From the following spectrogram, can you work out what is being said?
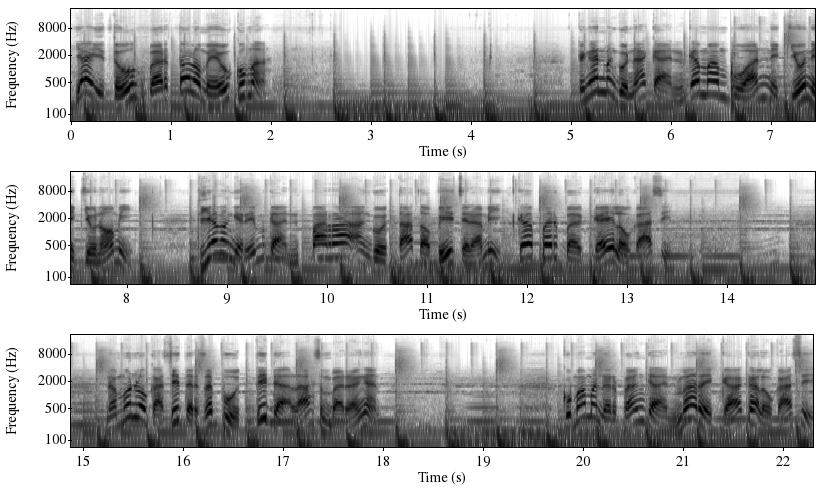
yaitu Bartolomeu Kuma. Dengan menggunakan kemampuan Nikyu Nomi, dia mengirimkan para anggota topi jerami ke berbagai lokasi. Namun lokasi tersebut tidaklah sembarangan. Kuma menerbangkan mereka ke lokasi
